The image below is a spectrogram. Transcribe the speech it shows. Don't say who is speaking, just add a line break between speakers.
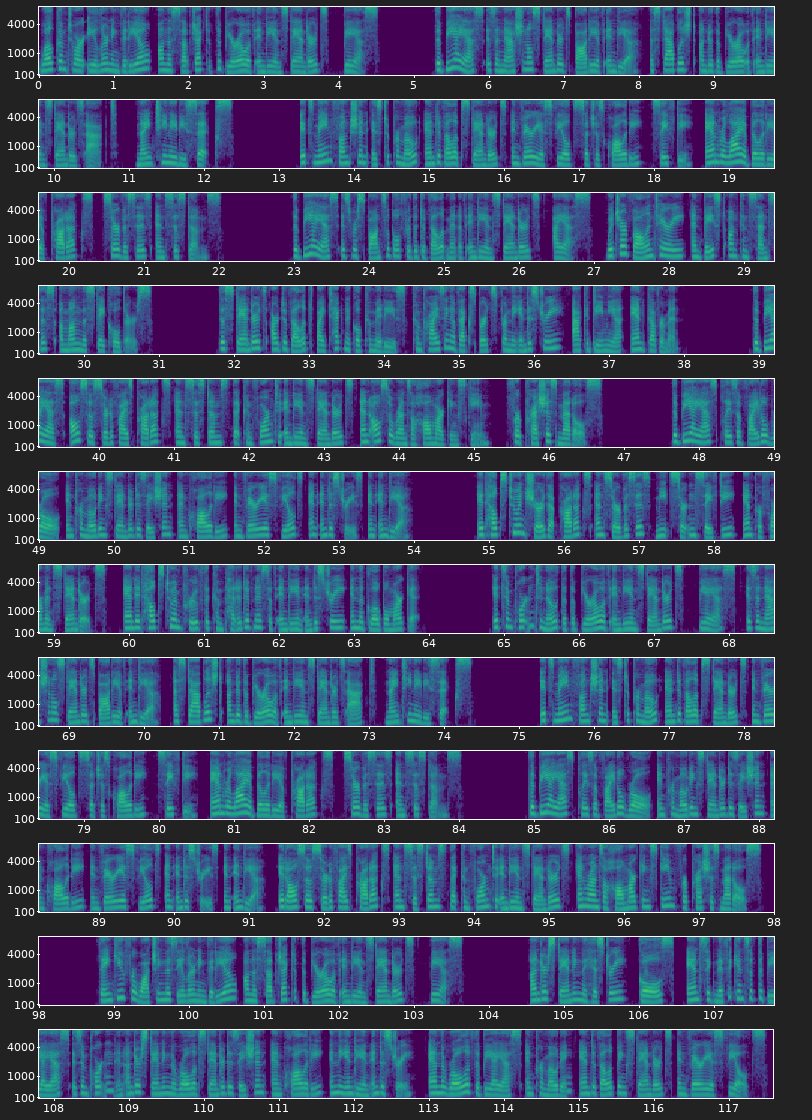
Welcome to our e-learning video on the subject of the Bureau of Indian Standards, BIS. The BIS is a national standards body of India, established under the Bureau of Indian Standards Act, 1986. Its main function is to promote and develop standards in various fields such as quality, safety, and reliability of products, services and systems. The BIS is responsible for the development of Indian standards, IS, which are voluntary and based on consensus among the stakeholders. The standards are developed by technical committees comprising of experts from the industry, academia, and government. The BIS also certifies products and systems that conform to Indian standards and also runs a hallmarking scheme for precious metals. The BIS plays a vital role in promoting standardization and quality in various fields and industries in India. It helps to ensure that products and services meet certain safety and performance standards, and it helps to improve the competitiveness of Indian industry in the global market. It's important to note that the Bureau of Indian Standards, BIS, is a national standards body of India, established under the Bureau of Indian Standards Act, 1986. Its main function is to promote and develop standards in various fields such as quality, safety, and reliability of products, services, and systems. The BIS plays a vital role in promoting standardization and quality in various fields and industries in India. It also certifies products and systems that conform to Indian standards and runs a hallmarking scheme for precious metals. Thank you for watching this e-learning video on the subject of the Bureau of Indian Standards, BIS. Understanding the history, goals, and significance of the BIS is important in understanding the role of standardization and quality in the Indian industry, and the role of the BIS in promoting and developing standards in various fields.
